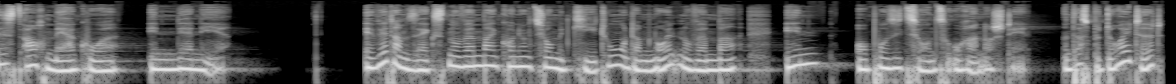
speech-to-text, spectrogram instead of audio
ist auch Merkur in der Nähe. Er wird am 6. November in Konjunktion mit Ketu und am 9. November in Opposition zu Uranus stehen. Und das bedeutet,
